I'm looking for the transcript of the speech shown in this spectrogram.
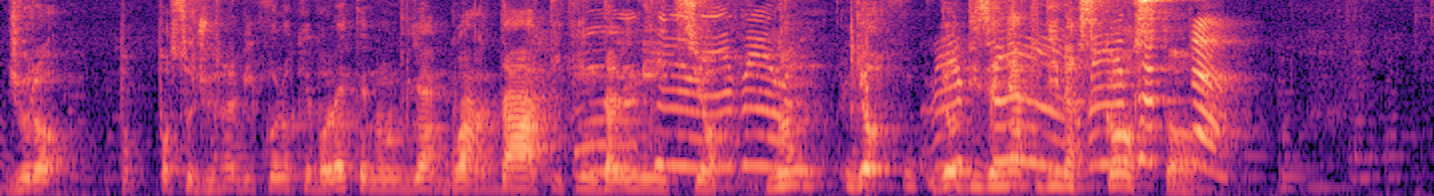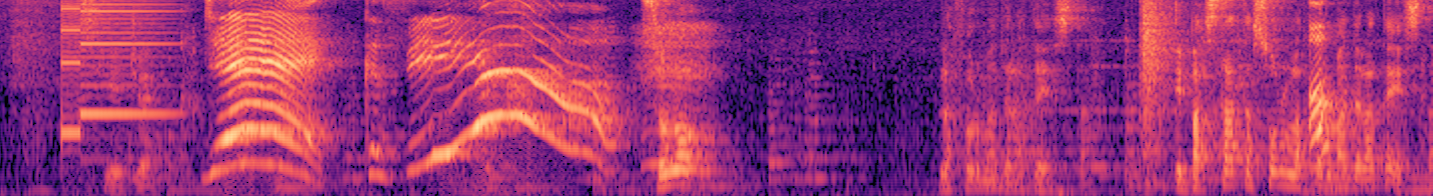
Giuro, po- posso giurarvi quello che volete, non li ha guardati fin dall'inizio. Non, li, ho, li ho disegnati di nascosto. Sì, è Jack. Jack, sì. Solo la forma della testa. È bastata solo la forma della testa.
